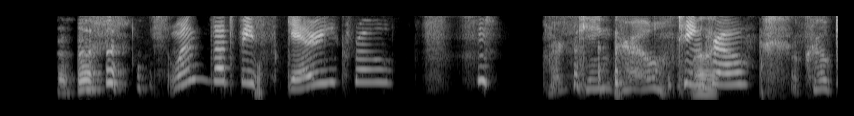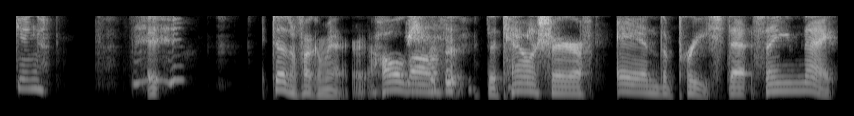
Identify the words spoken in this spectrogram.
Wouldn't that be Scary Crow? Or King Crow. King Well, it- Crow? Or Crow King. It, it doesn't fucking matter. It hauled off the town sheriff and the priest that same night.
